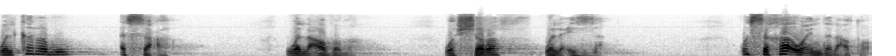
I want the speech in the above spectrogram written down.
والكرم السعة والعظمة والشرف والعزة والسخاء عند العطاء.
